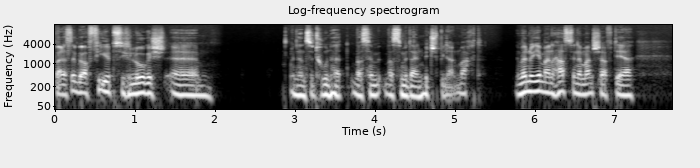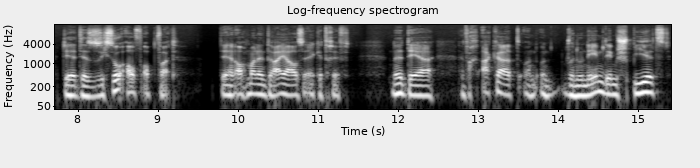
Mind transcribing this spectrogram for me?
Weil das irgendwie auch viel psychologisch äh, dann zu tun hat, was er, was er mit deinen Mitspielern macht. Und wenn du jemanden hast in der Mannschaft, der, der, der sich so aufopfert, der dann auch mal einen Dreier aus der Ecke trifft, ne, der einfach ackert und, und wenn du neben dem spielst,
